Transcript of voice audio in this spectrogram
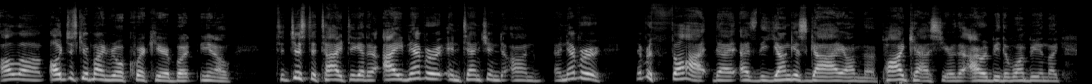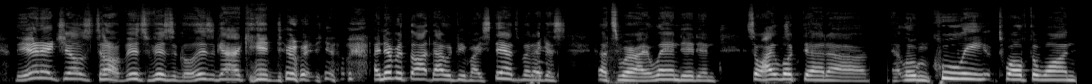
I'll- uh, I'll just give mine real quick here, but you know, to just to tie it together, I never intentioned on I never never thought that as the youngest guy on the podcast here that I would be the one being like the NHL's tough, it's physical, this guy can't do it. You know, I never thought that would be my stance, but I guess that's where I landed. And so I looked at uh at Logan Cooley, twelve to one.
